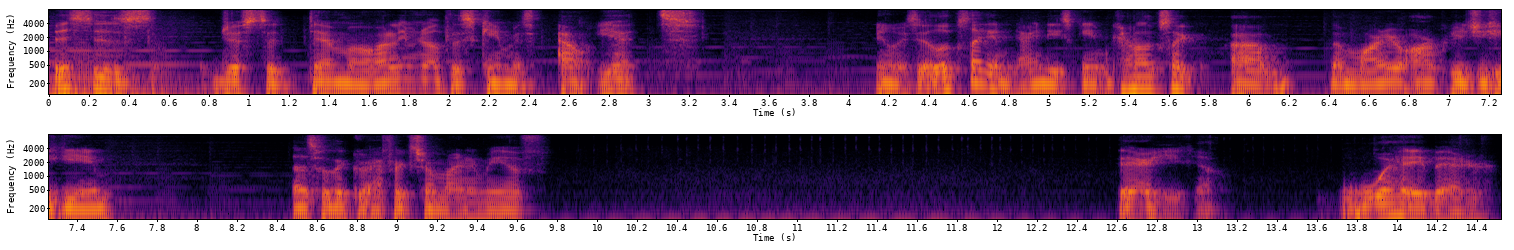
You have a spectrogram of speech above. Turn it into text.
This is just a demo. I don't even know if this game is out yet. Anyways, it looks like a 90s game. Kind of looks like um, the Mario RPG game. That's what the graphics reminded me of. There you go. Way better.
